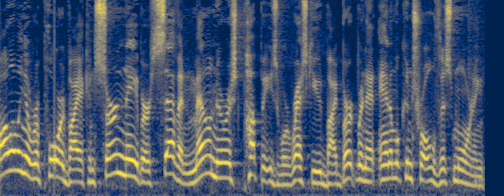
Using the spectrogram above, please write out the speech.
Following a report by a concerned neighbor, seven malnourished puppies were rescued by Burkburnett Animal Control this morning.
